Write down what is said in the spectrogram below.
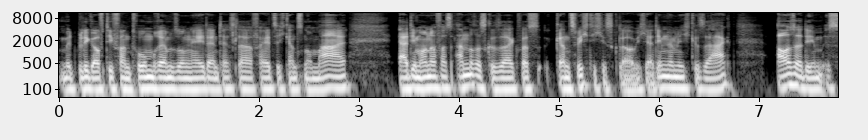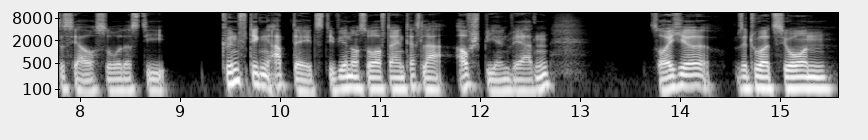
mit Blick auf die Phantombremsung, hey, dein Tesla verhält sich ganz normal. Er hat ihm auch noch was anderes gesagt, was ganz wichtig ist, glaube ich. Er hat ihm nämlich gesagt, außerdem ist es ja auch so, dass die künftigen Updates, die wir noch so auf deinen Tesla aufspielen werden, solche Situationen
